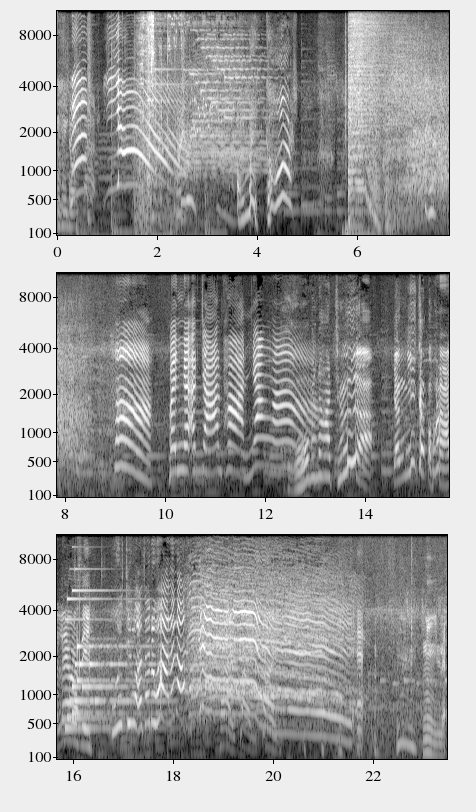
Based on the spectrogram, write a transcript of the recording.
มือโดนหนึ่งฟาดย่า Oh my god ฮ่าเป็นไงอาจารย์ผ่านยังอะโอ้ไม่น่าเชื่อ อย่างนี้เจ้าก็ผ่านแล้วสิ อุ้ยจริงเหรออาจารย์หนูผ่านแล้วเหรอเย้ ใช่ใช่ใช่ เอ๊ะนี่แหละ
